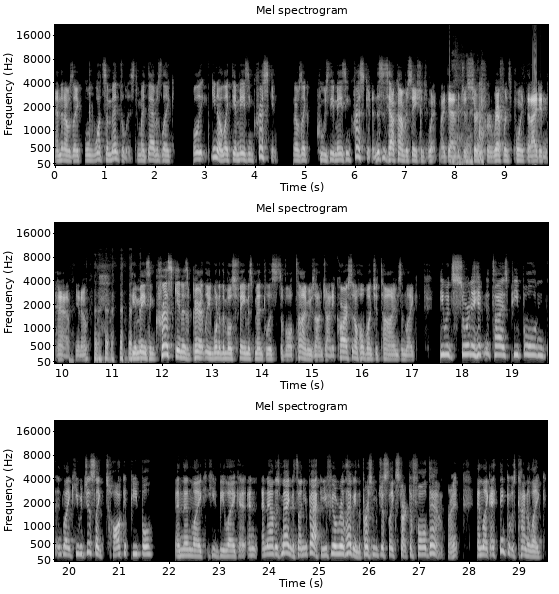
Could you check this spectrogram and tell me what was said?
And then I was like, well, what's a mentalist? And my dad was like, well, you know, like the Amazing Kreskin. And I was like, who's the Amazing Kreskin? And this is how conversations went. My dad would just search for a reference point that I didn't have, you know? the Amazing Kreskin is apparently one of the most famous mentalists of all time. He was on Johnny Carson a whole bunch of times, and like he would sort of hypnotize people, and, and like he would just like talk at people, and then like he'd be like, and and now there's magnets on your back, and you feel real heavy, and the person would just like start to fall down, right? And like I think it was kind of like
